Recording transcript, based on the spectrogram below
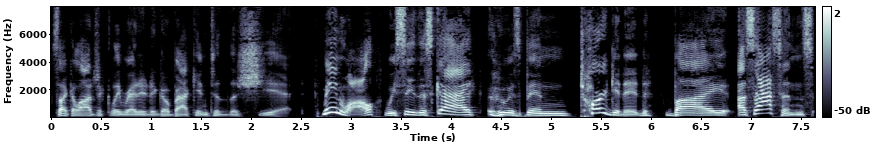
psychologically ready to go back into the shit. Meanwhile, we see this guy who has been targeted by assassins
